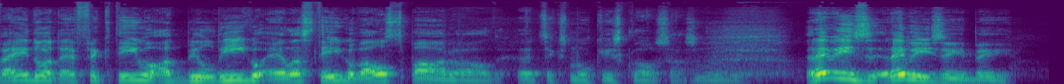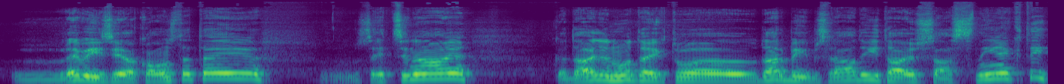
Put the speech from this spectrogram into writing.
veidot efektīvu, atbildīgu, elastīgu valsts pārvaldi. Redz, cik smuki izklausās. Revīzi, revīzija bija. Revīzijā konstatēja, secināja, ka daļa noteikto darbības rādītāju sasniegti,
